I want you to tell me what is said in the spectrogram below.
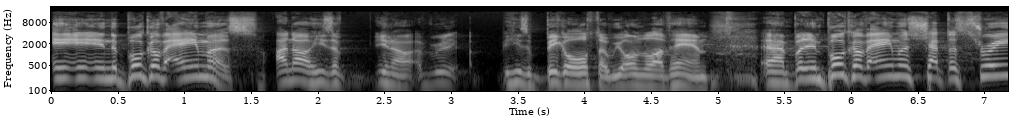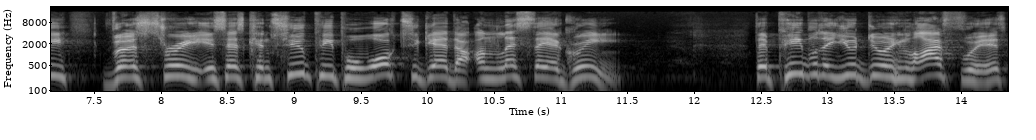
In, in the book of Amos, I know he's a, you know, a really, he's a big author. We all love him. Uh, but in book of Amos, chapter 3, verse 3, it says, Can two people walk together unless they agree? The people that you're doing life with,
